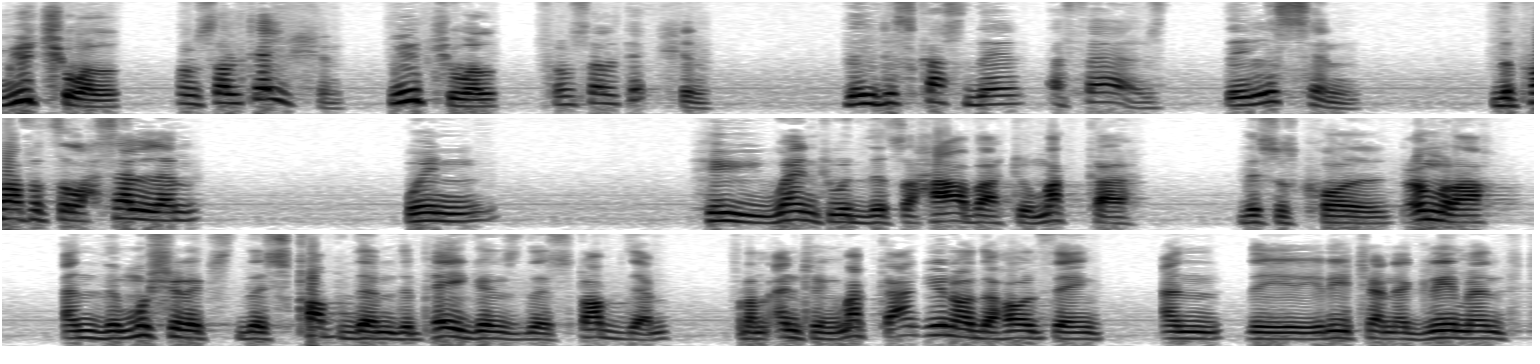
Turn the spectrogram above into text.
mutual consultation. Mutual consultation. They discuss their affairs. They listen. The Prophet ﷺ, when he went with the Sahaba to Mecca, this is called Umrah, and the mushriks, they stopped them, the pagans, they stopped them from entering Mecca. You know the whole thing. And they reach an agreement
